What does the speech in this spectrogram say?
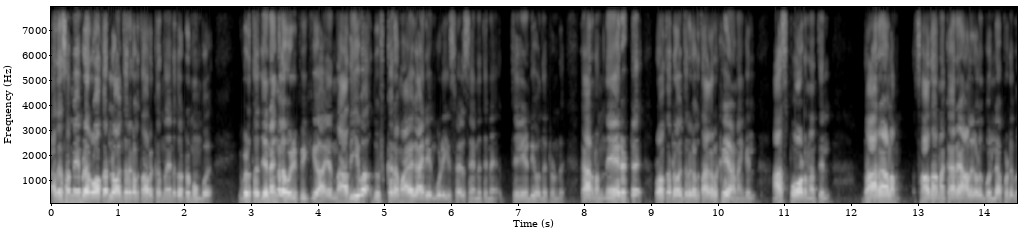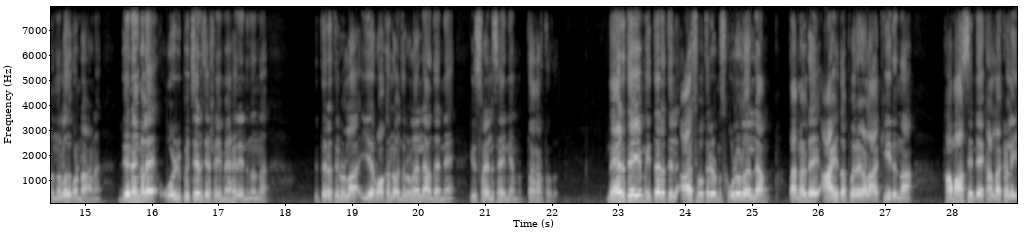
അതേസമയം ഇവിടെ റോക്കറ്റ് ലോഞ്ചറുകൾ തകർക്കുന്നതിന് തൊട്ട് മുമ്പ് ഇവിടുത്തെ ജനങ്ങളെ ഒഴിപ്പിക്കുക എന്ന അതീവ ദുഷ്കരമായ കാര്യം കൂടി ഇസ്രായേൽ സൈന്യത്തിന് ചെയ്യേണ്ടി വന്നിട്ടുണ്ട്. കാരണം നേരിട്ട് റോക്കറ്റ് ലോഞ്ചറുകൾ തകർക്കുകയാണെങ്കിൽ ആ സ്ഫോടനത്തിൽ ധാരാളം സാധാരണക്കാരെ ആളുകളും കൊല്ലപ്പെടും എന്നുള്ളത് കൊണ്ടാണ് ജനങ്ങളെ ഒഴിപ്പിച്ചതിന് ശേഷം ഈ മേഖലയിൽ നിന്ന് ഇത്തരത്തിലുള്ള ഈ റോക്കറ്റ് ലോഞ്ചറുകളെല്ലാം തന്നെ ഇസ്രായേൽ സൈന്യം തകർത്തത്. നേരത്തെയും ഇത്തരത്തിൽ ആശുപത്രികളും സ്കൂളുകളും എല്ലാം തങ്ങളുടെ ആയുധപ്പുരകളാക്കിയിരുന്ന ഹമാസിന്റെ കള്ളക്കളി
